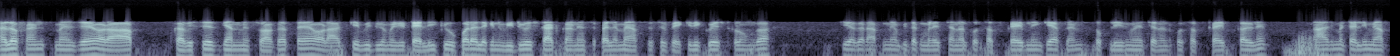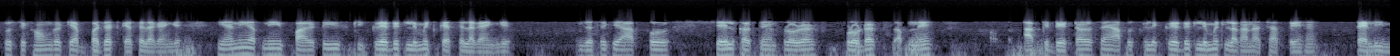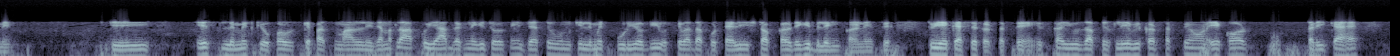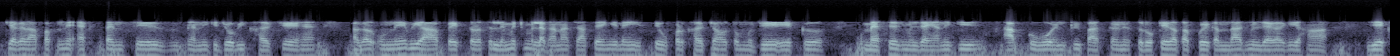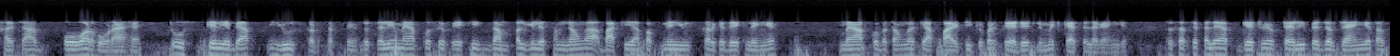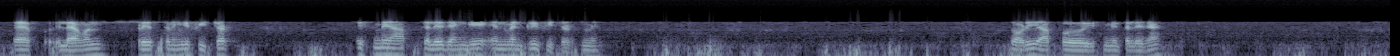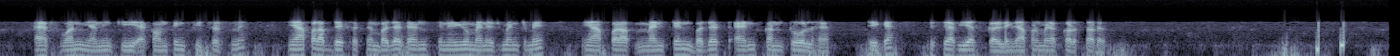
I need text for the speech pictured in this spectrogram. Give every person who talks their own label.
Speaker 1: Hello friends मैं जय और आपका विशेष ज्ञान में स्वागत है और आज की वीडियो मेरी टैली के ऊपर है, लेकिन वीडियो स्टार्ट करने से पहले मैं आपसे सिर्फ़ एक ही रिक्वेस्ट करूँगा कि अगर आपने अभी तक मेरे चैनल को सब्सक्राइब नहीं किया फ्रेंड्स तो प्लीज़ मेरे चैनल को सब्सक्राइब कर लें। आज मैं टैली में आपको सिखाऊँगा कि आप बजट कैसे लगाएँगे, यानी अपनी पार्टीज़ की क्रेडिट लिमिट कैसे लगाएँगे। जैसे कि आप सेल करते हैं प्रोडक्ट प्रोडक्ट्स अपने, आपके डेटर्स हैं, आप उसके लिए क्रेडिट लिमिट लगाना चाहते हैं टैली में, कि इस लिमिट के ऊपर उसके पास माल नहीं जाए मतलब आपको याद रखने की ज़रूरत नहीं जैसे उनकी लिमिट पूरी होगी, उसके बाद आपको टैली स्टॉप कर देगी बिलिंग करने से। तो ये कैसे कर सकते हैं? इसका यूज़ आप इसलिए भी कर सकते हैं और एक और तरीका है कि अगर आप अपने एक्सपेंसेस यानी कि जो भी खर्चे हैं, अगर उन्हें भी आप एक तरह से लिमिट में लगाना चाहते हैं कि नहीं इससे ऊपर खर्चा हो तो मुझे एक मैसेज मिल जाए, यानी कि आपको वो एंट्री पास करने से रोकेगा तो आपको एक अंदाज मिल जाएगा कि हाँ ये खर्चा ओवर हो रहा है। तो उसके लिए भी आप यूज़ कर सकते हैं। तो चलिए मैं आपको सिर्फ़ एक ही एग्ज़ाम्पल के लिए समझाऊँगा, बाकी आप अपने यूज़ करके देख लेंगे। मैं आपको बताऊँगा कि आप पार्टी के ऊपर क्रेडिट लिमिट कैसे लगाएँगे। तो सबसे पहले आप गेटवे ऑफ़ टेली पे जब जाएँगे, तब एफ़ इलेवन प्रेस करेंगे फीचर्स इसमें आप चले जाएँगे इन्वेंट्री फीचर्स में। सॉरी आप इसमें चले जाएँ। F1 यानी कि अकाउंटिंग फीचर्स में। यहाँ पर आप देख सकते हैं बजट एंड सिनेरियो मैनेजमेंट में यहाँ पर आप मेंटेन बजट एंड कंट्रोल है, ठीक है? इसे आप यस कर लेंगे, यहाँ पर मेरा कर्सर है।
